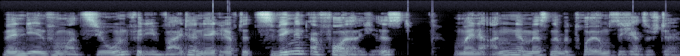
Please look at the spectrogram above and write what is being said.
wenn die Information für die weiteren Lehrkräfte zwingend erforderlich ist um eine angemessene Betreuung sicherzustellen.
